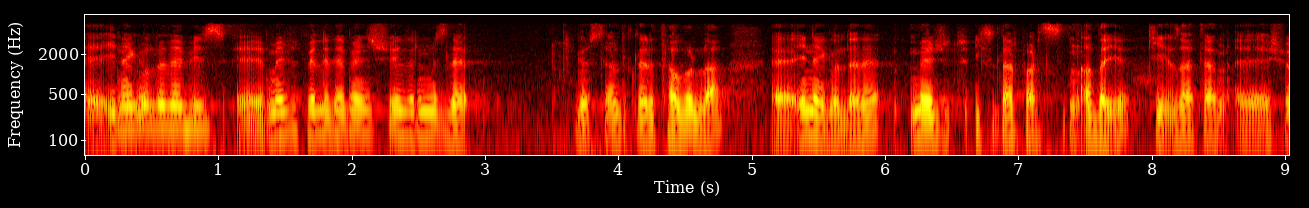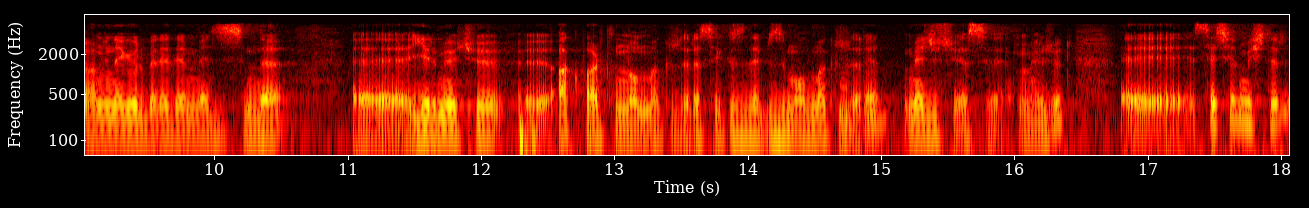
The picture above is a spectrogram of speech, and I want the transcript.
E, İnegöl'de de biz e, mevcut belediye meclis üyelerimizle gösterdikleri tavırla e, İnegöl'de de mevcut iktidar partisinin adayı ki zaten e, şu an İnegöl Belediye Meclisi'nde e, 23'ü e, AK Parti'nin olmak üzere 8'i de bizim olmak üzere meclis üyesi mevcut. E, seçilmiştir.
